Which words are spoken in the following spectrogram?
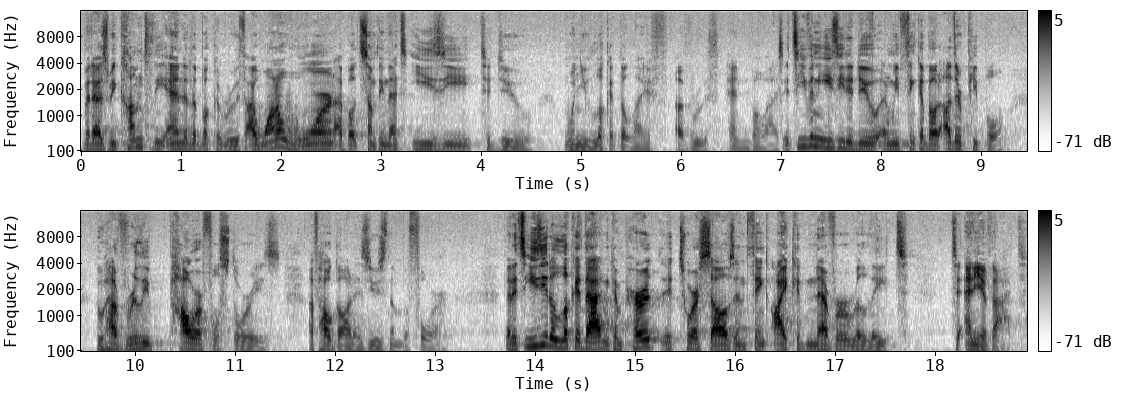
But as we come to the end of the book of Ruth, I want to warn about something that's easy to do when you look at the life of Ruth and Boaz. It's even easy to do, and we think about other people who have really powerful stories of how God has used them before. That it's easy to look at that and compare it to ourselves and think, I could never relate to any of that.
